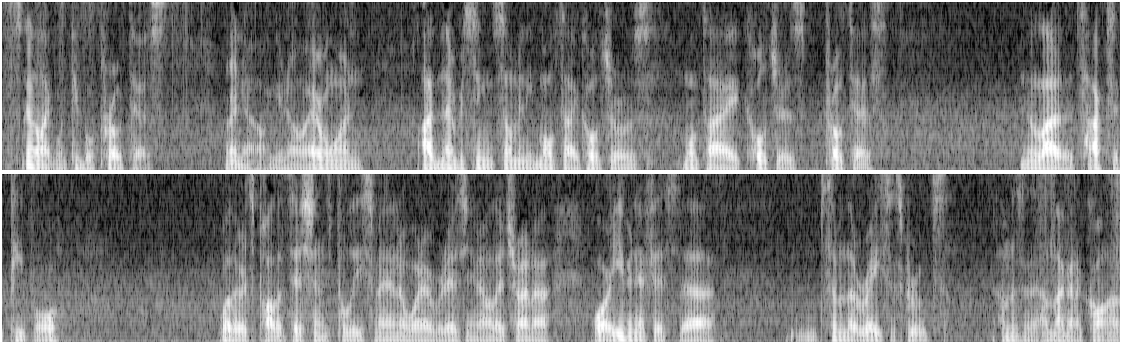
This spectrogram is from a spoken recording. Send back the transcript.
it's kind of like when people protest right now. You know, everyone. I've never seen so many multiculturals, multicultures protest, and a lot of the toxic people, whether it's politicians, policemen, or whatever it is, you know, they're trying to, or even if it's uh, some of the racist groups. I'm just, I'm not gonna call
